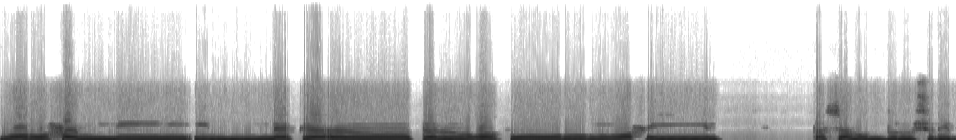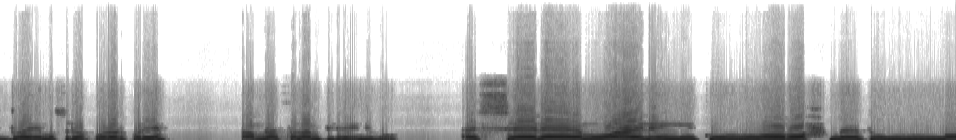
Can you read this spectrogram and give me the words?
وارحمني إنك أنت الغفور الرحيم তাশাহুদ দুরুদ শরীফ দোয়া মাসুরা পড়ার পরে আমরা সালাম ফিরিয়ে নিব আসসালামু আলাইকুম ওয়া রাহমাতুল্লাহ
